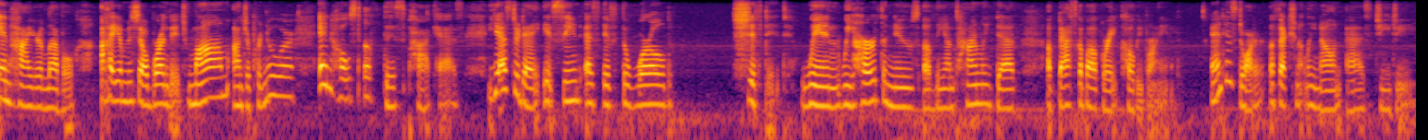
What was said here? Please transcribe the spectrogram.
and higher level. I am Michelle Brundage, mom, entrepreneur, and host of this podcast. Yesterday, it seemed as if the world shifted when we heard the news of the untimely death of basketball great Kobe Bryant and his daughter, affectionately known as Gigi.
